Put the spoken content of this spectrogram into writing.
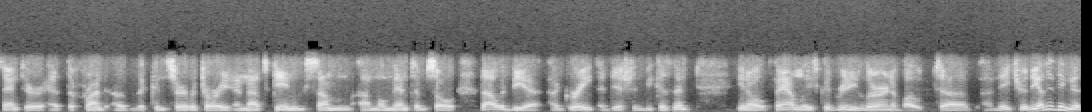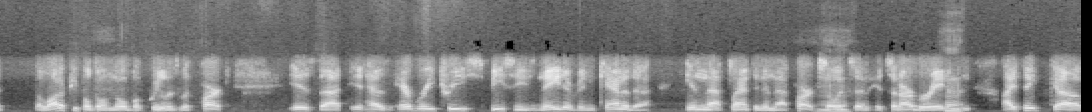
center at the front of the conservatory, and that's gaining some uh, momentum. So that would be a, a, great addition because then, you know, families could really learn about uh, uh, nature. The other thing that a lot of people don't know about Queen Elizabeth Park is that it has every tree species native in Canada in that planted in that park. So mm-hmm. it's an it's an arboretum, mm-hmm. and I think uh,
